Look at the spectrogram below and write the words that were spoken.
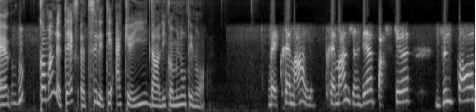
Euh, Comment le texte a-t-il été accueilli dans les communautés noires? Ben, très mal. Très mal, Geneviève, parce que d'une part,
